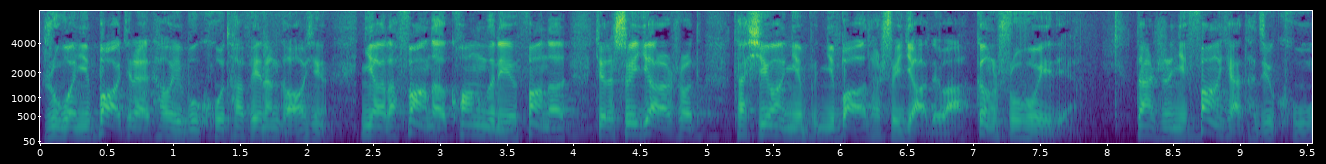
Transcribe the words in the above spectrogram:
如果你抱起来，他会不哭，他非常高兴。你要他放到筐子里，放到叫他睡觉的时候，他希望你你抱着他睡觉，对吧？更舒服一点。但是你放下他就哭。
